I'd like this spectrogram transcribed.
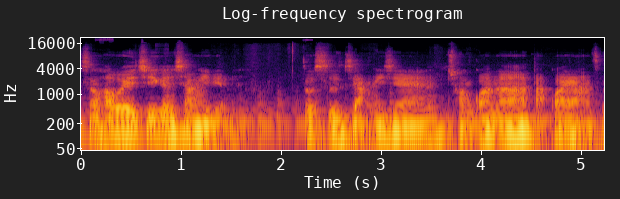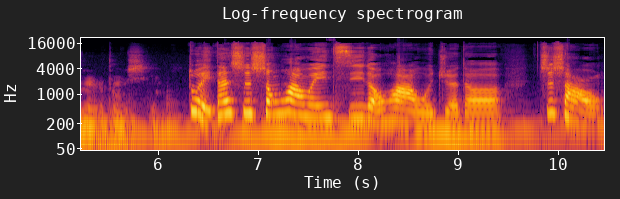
生化危机》更像一点。都是讲一些闯关啊、打怪啊之类的东西。对，但是生化危机的话，我觉得至少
